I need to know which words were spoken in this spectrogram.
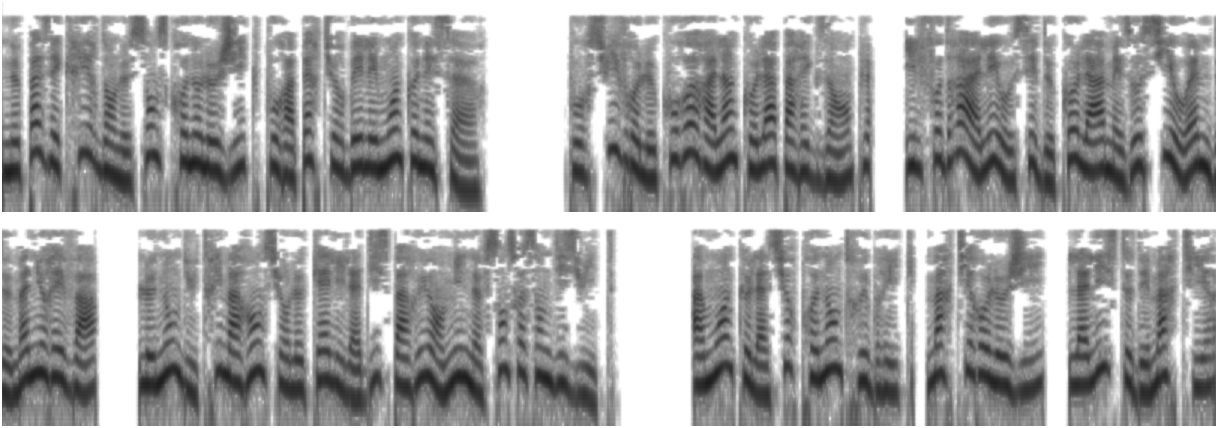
ne pas écrire dans le sens chronologique pourra perturber les moins connaisseurs. Pour suivre le coureur Alain Colas par exemple, il faudra aller au C de Colas mais aussi au M de Manureva, le nom du trimaran sur lequel il a disparu en 1978. À moins que la surprenante rubrique Martyrologie, la liste des martyrs,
